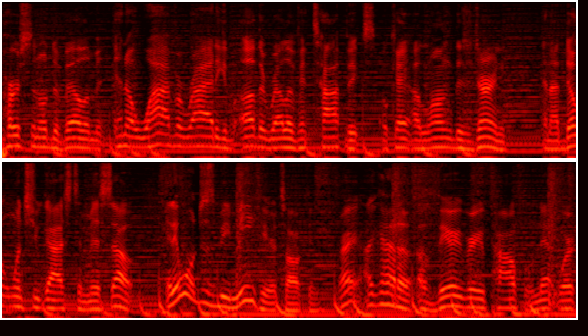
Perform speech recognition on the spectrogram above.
personal development, and a wide variety of other relevant topics, okay, along this journey. And I don't want you guys to miss out. And it won't just be me here talking, right? I got a, a very, very powerful network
